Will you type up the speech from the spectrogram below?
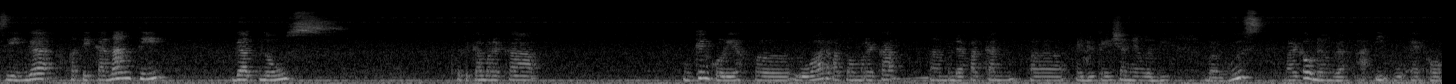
sehingga ketika nanti God knows ketika mereka mungkin kuliah ke luar atau mereka uh, mendapatkan uh, education yang lebih bagus mereka udah nggak a i u e o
